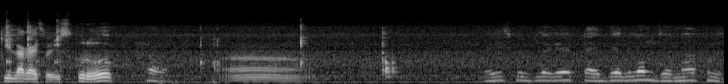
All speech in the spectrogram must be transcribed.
কি লাগাইছো? স্ক্রু? স্ক্রুটি লাগে টাইট দিয়ে দিলাম যে না খুলে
